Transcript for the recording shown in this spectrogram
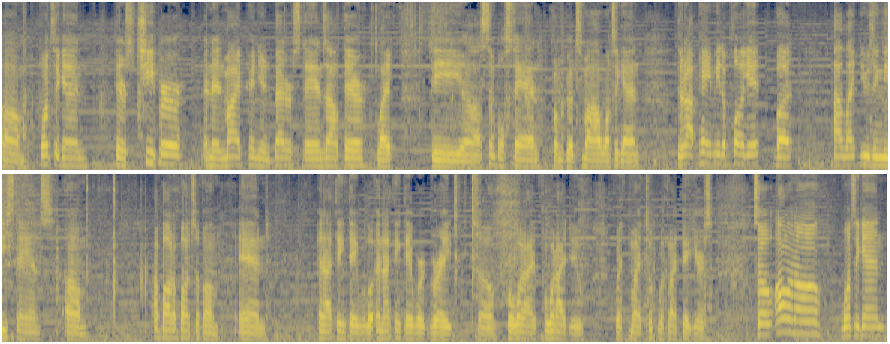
Um, once again, there's cheaper and in my opinion better stands out there, like the uh, simple stand from Good Smile. Once again, they're not paying me to plug it, but I like using these stands. Um, I bought a bunch of them, and and I think they will, and I think they work great. So for what I for what I do with my with my figures. So all in all, once again,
